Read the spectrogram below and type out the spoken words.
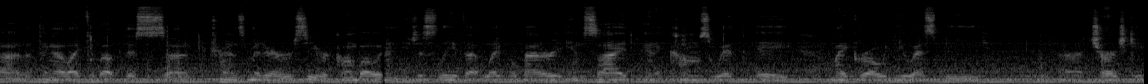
Uh, the thing I like about this uh, transmitter receiver combo, and you just leave that LiPo battery inside and it comes with a micro USB uh, charge cable.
